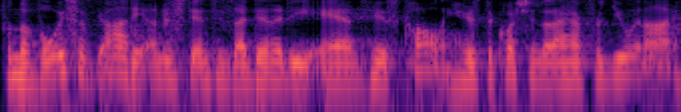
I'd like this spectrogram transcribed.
from the voice of God, he understands his identity and his calling. Here's the question that I have for you and I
